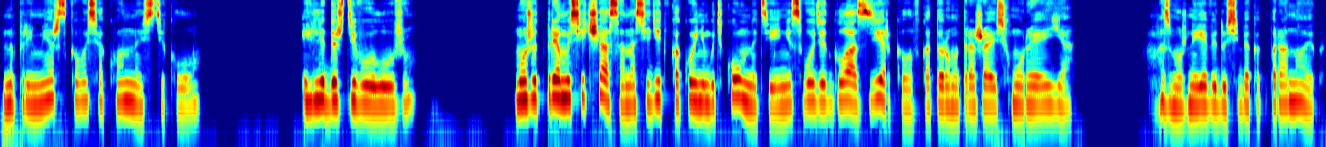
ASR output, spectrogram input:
Например, сквозь оконное стекло. Или дождевую лужу. Может, прямо сейчас она сидит в какой-нибудь комнате и не сводит глаз с зеркала, в котором отражаюсь хмурая я. Возможно, я веду себя как параноик,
